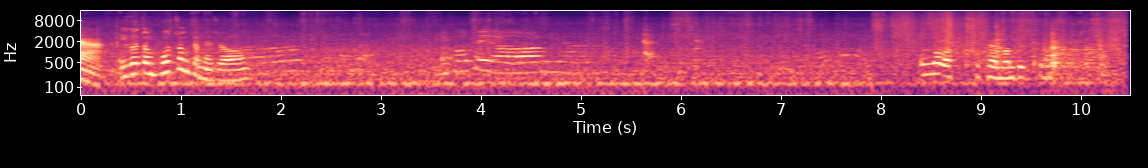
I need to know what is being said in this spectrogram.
언니야 이거 좀 보충 좀 해줘. 엄마가 잘 만들지. 열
